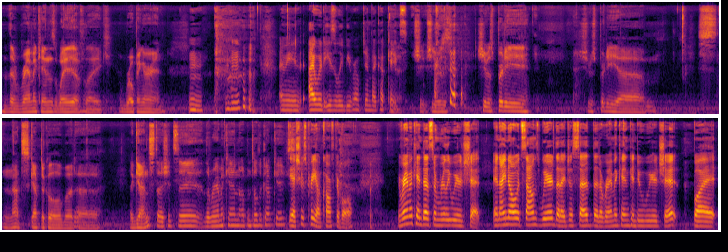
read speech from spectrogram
the ramekins way of like roping her in Hmm. I mean, I would easily be roped in by Yeah, cupcakes. she she was she was pretty she was pretty um s- not skeptical but uh against I should say the ramekin up until the cupcakes. Yeah, she was pretty uncomfortable. The ramekin does some really weird shit. And I know it sounds weird that I just said that a ramekin can do weird shit, but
